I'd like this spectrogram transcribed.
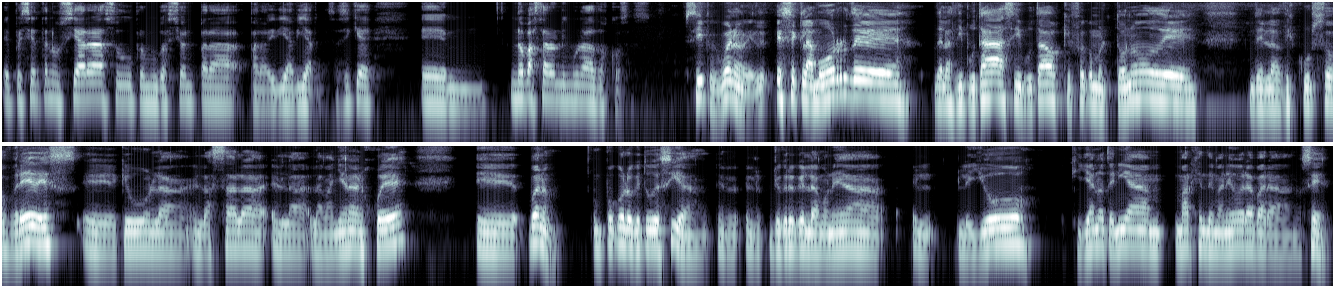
el presidente anunciara su promulgación para, para hoy día viernes. Así que em, no pasaron ninguna de las dos cosas. Sí, pues bueno, ese clamor de, de las diputadas y diputados que fue como el tono de de los discursos breves eh, que hubo en la, sala en la, mañana del jueves. Eh, bueno, un poco lo que tú decías. yo creo que la moneda leyó que ya no tenía margen de maniobra para, no sé,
